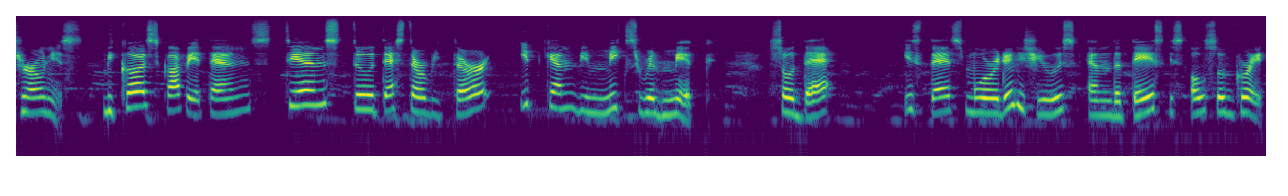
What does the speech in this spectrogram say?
Drowsiness. Because coffee tends, tends to taste bitter, it can be mixed with milk. So that it tastes more delicious and the taste is also great.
